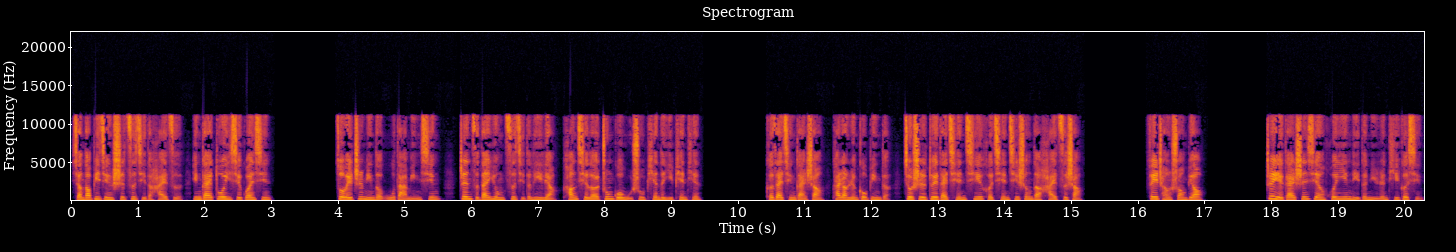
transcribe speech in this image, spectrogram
想到毕竟是自己的孩子，应该多一些关心。作为知名的武打明星，甄子丹用自己的力量扛起了中国武术片的一片天。可在情感上，他让人诟病的就是对待前妻和前妻生的孩子上非常双标。这也该深陷婚姻里的女人提个醒：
